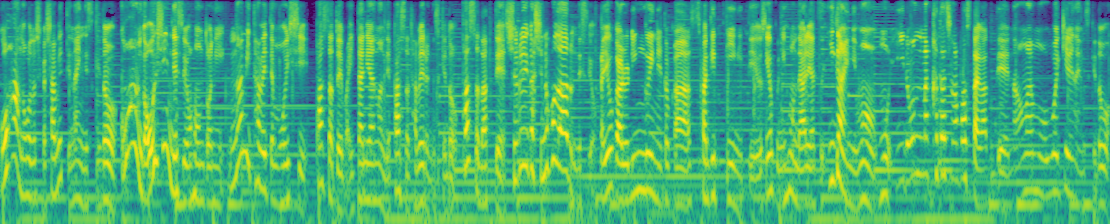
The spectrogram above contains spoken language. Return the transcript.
ご飯のほどしか喋ってないんですけど、ご飯が美味しいんですよ、本当に。何食べても美味しい。しパスタといえばイタリアなんでパスタ食べるんですけど、パスタだって種類が死ぬほどあるんですよ。よくあるリングイネとかスパゲッティーニっていう、よく日本であるやつ以外にも、もういろんな形のパスタがあって、名前も覚えきれないんですけど、も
